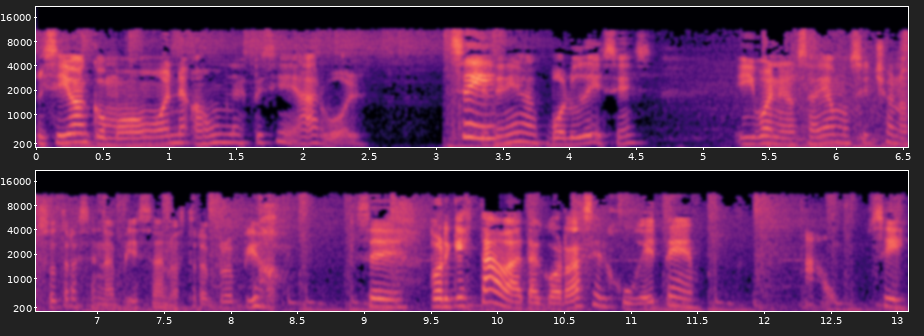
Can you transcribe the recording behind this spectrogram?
y se iban como a una- a una especie de árbol. Que Sí. tenía boludeces. Y bueno, nos habíamos hecho nosotras en la pieza nuestro propio. Sí. Porque estaba, ¿te acordás el juguete Sí.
